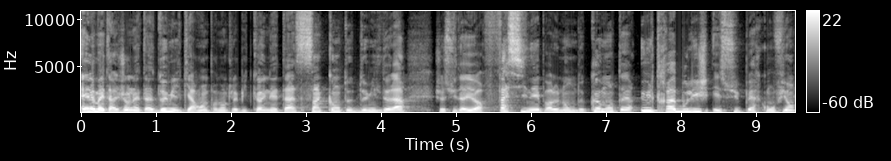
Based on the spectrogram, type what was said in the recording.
Et le métal jaune est à 2040 pendant que le bitcoin est à 52 000 dollars. Je suis d'ailleurs fasciné par le nombre de commentaires ultra bullish et super confiants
